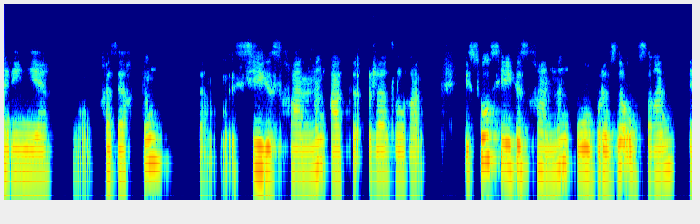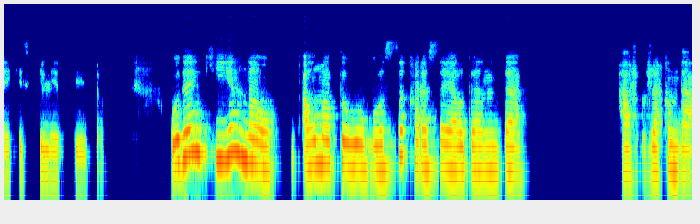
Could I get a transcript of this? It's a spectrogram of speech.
әрине қазақтың сегіз ханның аты жазылған. И сол сегіз ханның образы осыған сәйкес келеді дейді. Одан кейін мынау алматы облысы қарасай ауданында жақында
